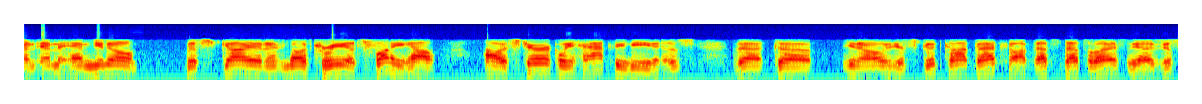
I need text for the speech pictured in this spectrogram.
and and and you know this guy in North Korea. It's funny how how hysterically happy he is that uh, you know it's good cop, bad cop. That's that's what I see. I just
